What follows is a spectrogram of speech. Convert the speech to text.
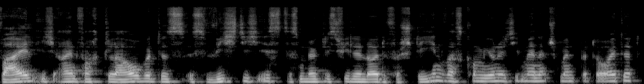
weil ich einfach glaube, dass es wichtig ist, dass möglichst viele Leute verstehen, was Community Management bedeutet,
